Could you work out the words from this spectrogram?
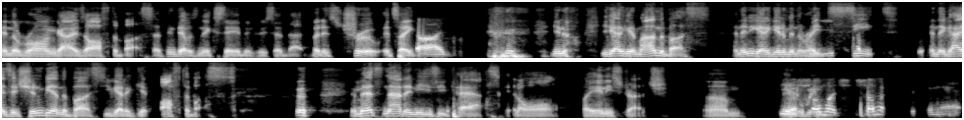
and the wrong guys off the bus. I think that was Nick Saban who said that, but it's true. It's like Uh, you know you got to get them on the bus, and then you got to get them in the right seat. And the guys that shouldn't be on the bus, you got to get off the bus, and that's not an easy task at all by any stretch. Um, Yeah, so we- much, so much truth in that.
